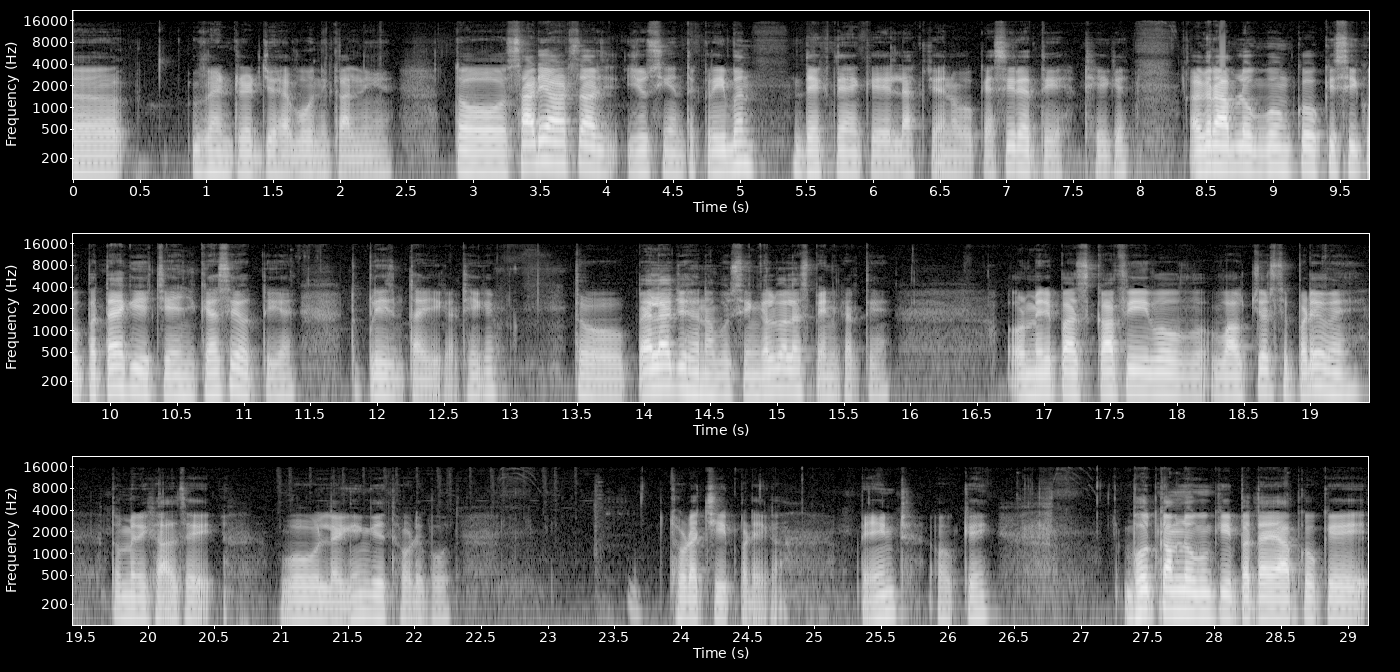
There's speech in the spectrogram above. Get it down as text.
वेंट्रेट जो है वो निकालनी है। तो साढ़े आठ हज़ार यू सी एन तकरीबन, देखते हैं कि लक है वो कैसी रहती है, ठीक है? अगर आप लोगों को किसी को पता है कि ये चेंज कैसे होती है तो प्लीज़ बताइएगा, ठीक है? तो पहला जो है ना वो सिंगल वाला स्पेन करते हैं। और मेरे पास काफ़ी वो वाउचर से पड़े हुए हैं तो मेरे ख्याल से वो लगेंगे थोड़े बहुत। थोड़ा चीप पड़ेगा। पेंट ओके बहुत कम लोगों की पता है आपको कि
